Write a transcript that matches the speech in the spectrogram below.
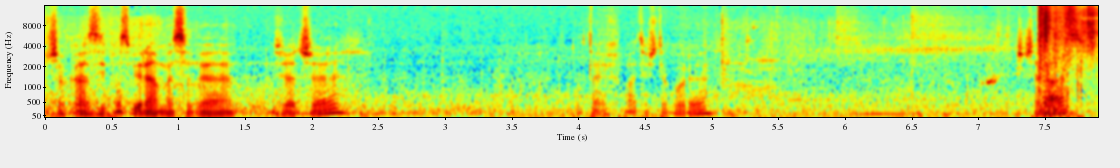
Przy okazji pozbieramy sobie rzeczy. Tutaj chyba coś do góry. Jeszcze raz.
